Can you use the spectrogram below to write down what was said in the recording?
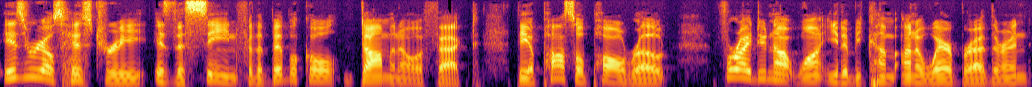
Israel's history is the scene for the biblical domino effect. The Apostle Paul wrote, for I do not want you to become unaware, brethren,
